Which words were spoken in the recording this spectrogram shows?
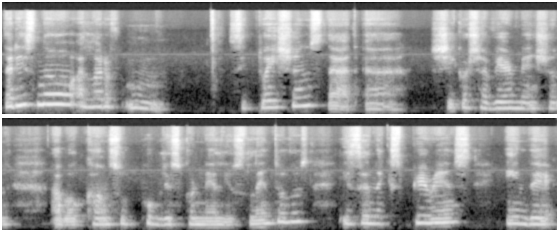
There is no a lot of mm, situations that uh, Chico Xavier mentioned about Consul Publius Cornelius Lentulus is an experience in the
